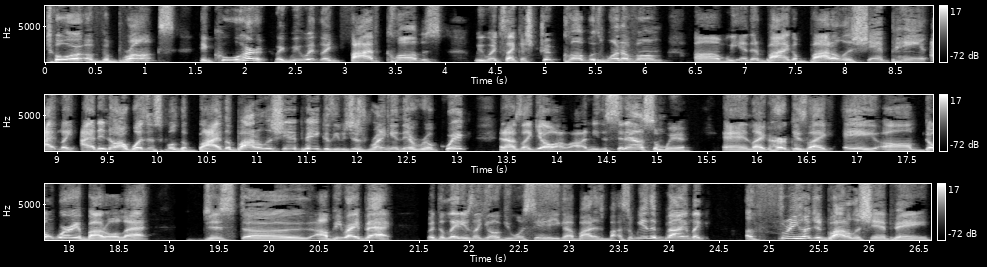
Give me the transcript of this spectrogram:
tour of the Bronx than Kool Herc. Like we went like five clubs. We went to like a strip club was one of them. Um, we ended up buying a bottle of champagne. I like I didn't know I wasn't supposed to buy the bottle of champagne because he was just running in there real quick, and I was like, "Yo, I, I need to sit down somewhere." And like Herc is like, "Hey, um, don't worry about all that. Just uh, I'll be right back." But the lady was like, yo, if you want to see it, you got to buy this bottle. So we ended up buying like a 300 bottle of champagne.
